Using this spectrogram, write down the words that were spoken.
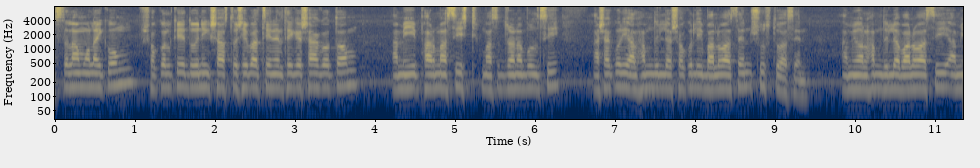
আসসালামু আলাইকুম। সকলকে দৈনিক স্বাস্থ্যসেবা চ্যানেল থেকে স্বাগতম। আমি ফার্মাসিস্ট মাসুদ রানা বলছি। আশা করি আলহামদুলিল্লাহ সকলেই ভালো আছেন, সুস্থ আছেন। আমি আলহামদুলিল্লাহ ভালো আছি। আমি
